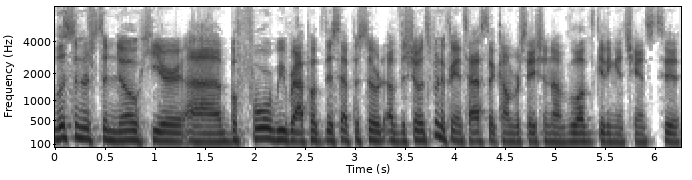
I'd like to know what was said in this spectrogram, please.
listeners to know here uh, before we wrap up this episode of the show? It's been a fantastic conversation. I've loved getting a chance to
